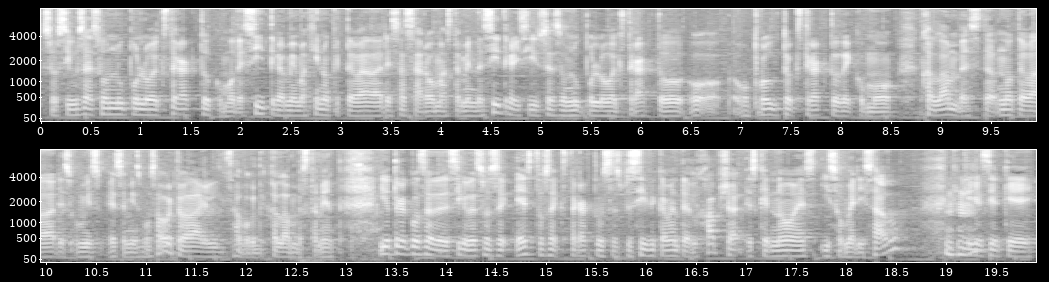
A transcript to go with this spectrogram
So, si usas un lúpulo extracto como de citra, me imagino que te va a dar esas aromas también de citra y si usas un lúpulo extracto o, producto extracto de como Columbus, no te va a dar ese mismo sabor, te va a dar el sabor de Columbus también. Y otra cosa de decir de esos, estos extractos específicamente del Hopshot es que no es isomerizado. Quiere decir que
